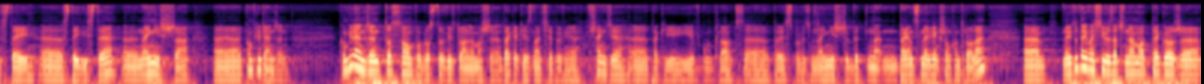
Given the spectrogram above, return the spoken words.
z tej, z tej listy, najniższa, Compute Engine. Compute Engine to są po prostu wirtualne maszyny, tak jak je znacie pewnie wszędzie, e, tak i w Google Cloud e, to jest powiedzmy najniższy byt, dający największą kontrolę. E, no i tutaj właściwie zaczynamy od tego, że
